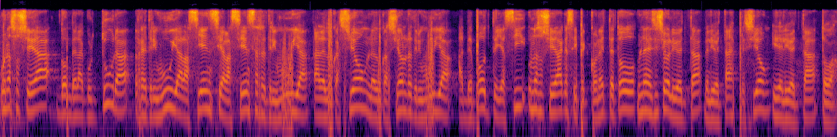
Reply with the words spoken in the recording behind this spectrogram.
una sociedad donde la cultura retribuya a la ciencia, la ciencia retribuya a la educación, la educación retribuya al deporte y así una sociedad que se hiperconecte todo, un ejercicio de libertad, de libertad expresión y de libertad toda.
